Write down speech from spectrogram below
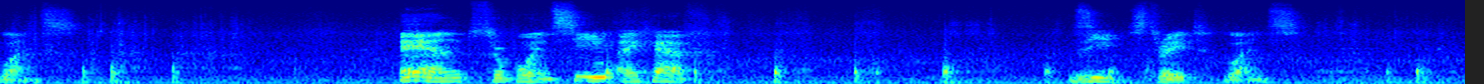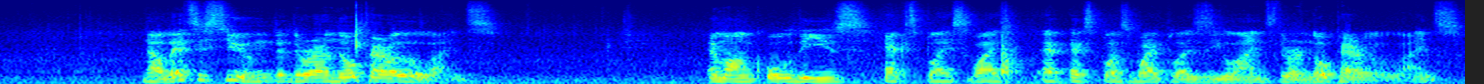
lines. And through point C, I have z straight lines. Now let's assume that there are no parallel lines among all these x plus y x plus y plus z lines. There are no parallel lines,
